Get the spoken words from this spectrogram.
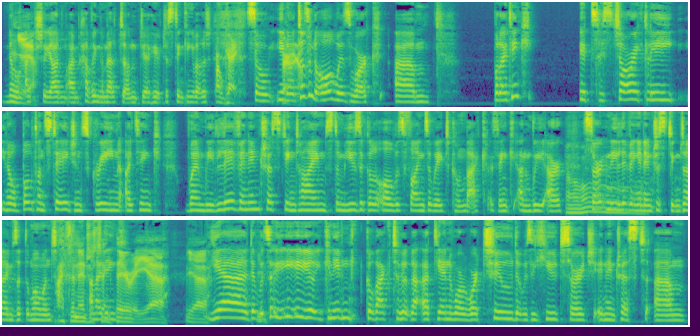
no, Yeah. actually, I'm I'm having a meltdown here just thinking about it. Okay. so you Fair know, enough. it doesn't always work, um, but I think it's historically, you know, both on stage and screen. I think when we live in interesting times, the musical always finds a way to come back. I think, and we are certainly living in interesting times at the moment. Oh. that's an interesting think- theory, yeah. Yeah. Yeah, there was. You, you you can even go back to at the end of World War II. There was a huge surge in interest. Um,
